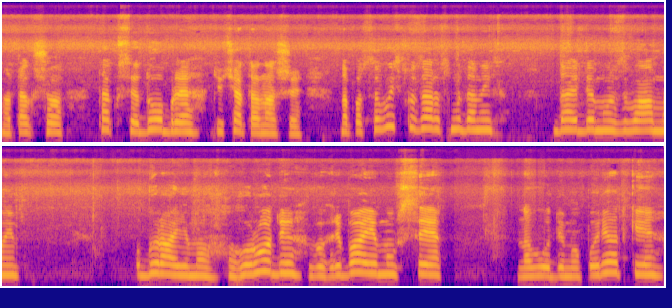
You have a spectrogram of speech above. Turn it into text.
А так що так все добре. Дівчата наші на пасовиську, зараз ми до них дійдемо з вами. Обираємо городи, вигрібаємо все, наводимо порядки,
